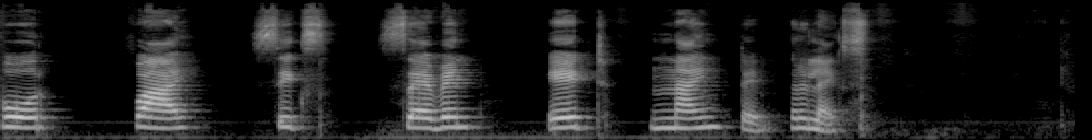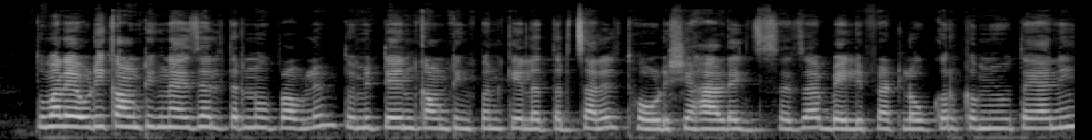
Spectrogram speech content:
four five six seven eight nine ten. Relax. तुम्हाला एवढी काउंटिंग नाही झाली तर नो प्रॉब्लेम तुम्ही टेन काउंटिंग पण केलं तर चालेल. थोडीशी हार्ड एक्झरसाईज आहे. बेली फॅट लवकर कमी होत आहे आणि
